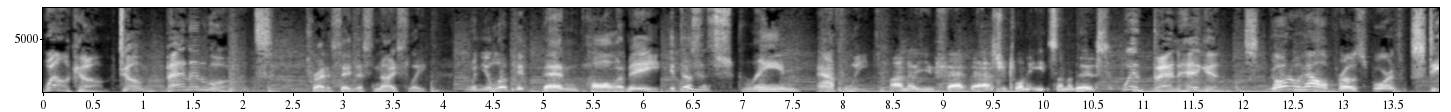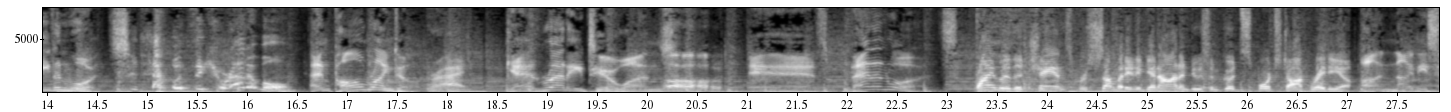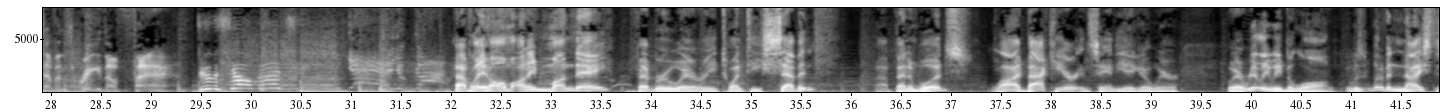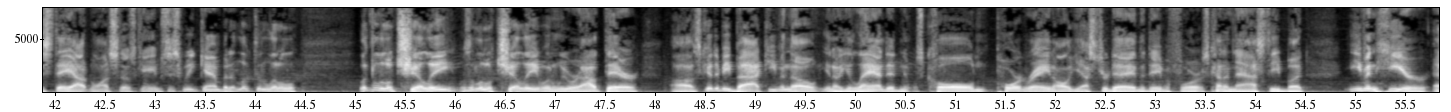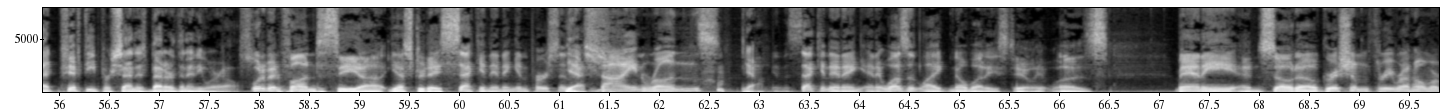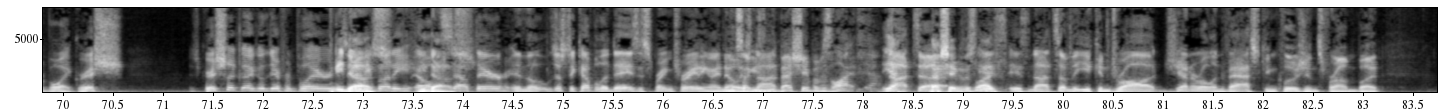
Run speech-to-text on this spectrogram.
Welcome to Ben and Woods. Try to say this nicely. When you look at Ben, Paul, and me, it doesn't scream athlete. I know you fat bastards want to eat some of this. With Ben Higgins, Go to hell, pro sports. Stephen Woods, That was incredible. and Paul Reindl. All right. Get ready, tier ones. Oh, It's Ben and Woods Finally, the chance for somebody to get on and do some good sports talk radio. on 97.3 The Fan. do the show, bitch. Yeah, you got Halfway home on a Monday, February 27th. Uh, ben and Woods live back here in San Diego where where really we belong. It was it would have been nice to stay out and watch those games this weekend, but it looked a little looked a little chilly. It was a little chilly when we were out there. Uh, it's good to be back, even though you know you landed and it was cold, poured rain all yesterday and the day before. It was kind of nasty, but even here at fifty percent is better than anywhere else. Would have been fun to see uh, yesterday's second inning in person. Yes. nine runs Yeah, in the second inning, and it wasn't like nobody's too. It was Manny and Soto, Grisham three run homer. Boy, Grish. Does Grish look like a different player He to does. anybody He else does. out there in the just a couple of days of spring training? I know Looks is like he's in the best shape of his life. Yeah, not uh, best shape of his life. Is, is not something you can draw general and vast conclusions from, but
